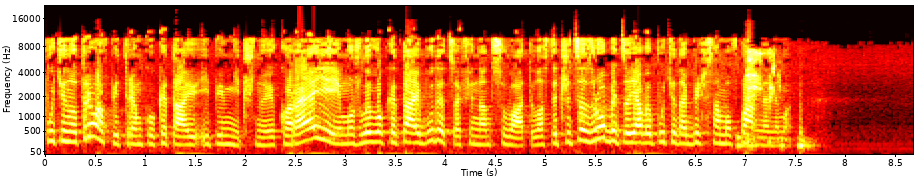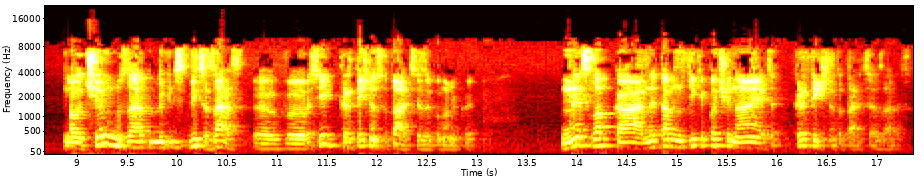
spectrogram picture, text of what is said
Путін отримав підтримку Китаю і Північної Кореї, і можливо Китай буде це фінансувати. Власне, чи це зробить заяви Путіна більш самовпевненими? От чим зараз дивіться зараз е, в Росії критична ситуація з економікою? Не слабка, не там тільки починається. Критична ситуація зараз.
